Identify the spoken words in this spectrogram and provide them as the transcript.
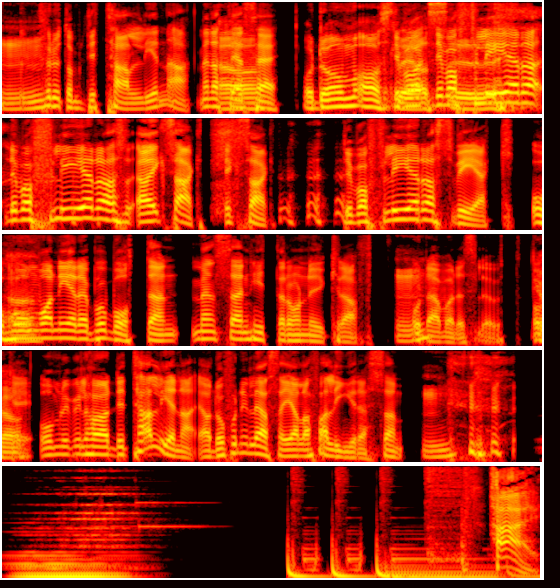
Mm. förutom detaljerna. Men att Ja, det är så här, Och de det avslöjas var, det var flera, det var flera, ja exakt, exakt. Det var flera svek och hon Ja. var nere på botten, men sen hittade hon ny kraft Mm. och där var det slut. Ja. Okej, om ni vill höra detaljerna, ja då får ni läsa i alla fall ingressen. Mm. Hi,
